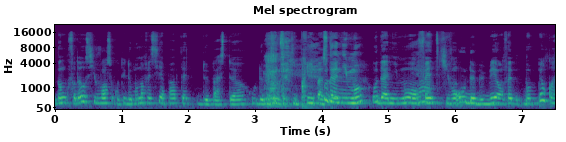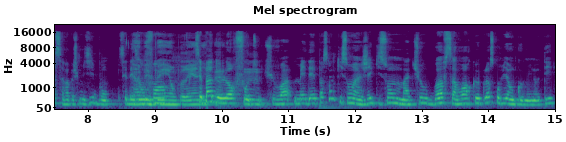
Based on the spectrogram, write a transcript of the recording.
Donc, il faudrait aussi voir ce côté de monde. En fait, s'il n'y a pas peut-être de pasteur ou de personnes qui prient parce Ou d'animaux. ou d'animaux en fait qui vont ou de bébés en fait bon bien quoi ça va je me dis bon c'est des Un enfants c'est pas de leur faute Mm. tu vois mais des personnes qui sont âgées qui sont matures doivent savoir que lorsqu'on vit en communauté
